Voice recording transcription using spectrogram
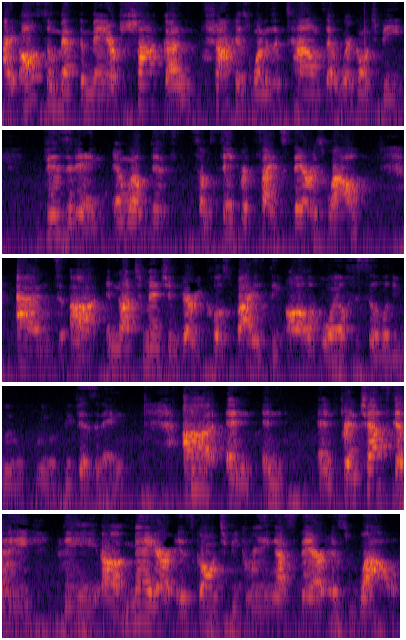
I also met the mayor of Sciacca. Sciacca is one of the towns that we're going to be visiting, and well, there's some sacred sites there as well. and uh, and not to mention very close by is the olive oil facility we, we will be visiting, uh, and and and Francesca, the the uh, mayor, is going to be greeting us there as well.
